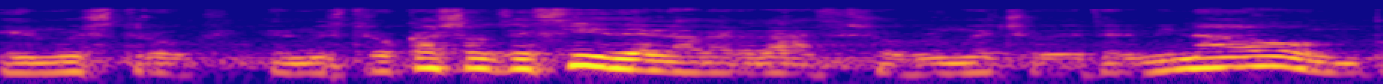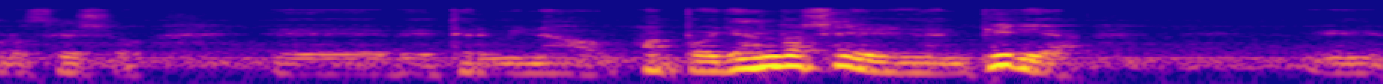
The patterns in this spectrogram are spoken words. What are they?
en nuestro, en nuestro caso, decide la verdad sobre un hecho determinado o un proceso eh, determinado, apoyándose en la empiria. Eh,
